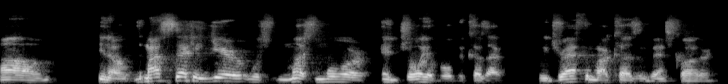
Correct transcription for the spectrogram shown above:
um, you know, my second year was much more enjoyable because I, we drafted my cousin Vince Carter.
